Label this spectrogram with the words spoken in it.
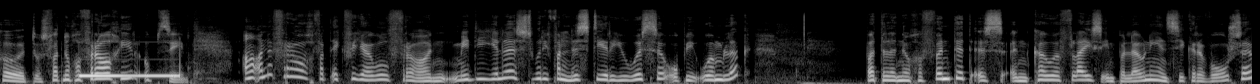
Goed, ons vat nog 'n vraag hier op sê. 'n Ander vraag wat ek vir jou wil vra met die hele storie van listeriose op die oomblik wat hulle nou gevind het is in koue vleis en polony en sekere worse.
